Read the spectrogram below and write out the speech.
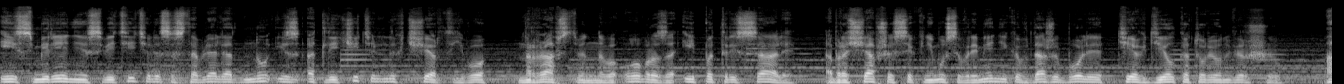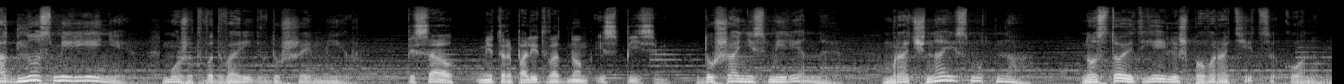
и смирение святителя составляли одну из отличительных черт его нравственного образа и потрясали обращавшихся к нему современников даже более тех дел, которые он вершил. «Одно смирение может водворить в душе мир», писал митрополит в одном из писем. «Душа несмиренная, мрачна и смутна, но стоит ей лишь поворотиться к оному,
